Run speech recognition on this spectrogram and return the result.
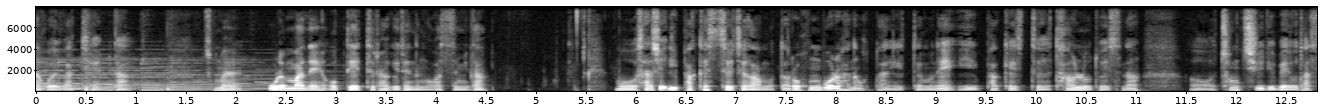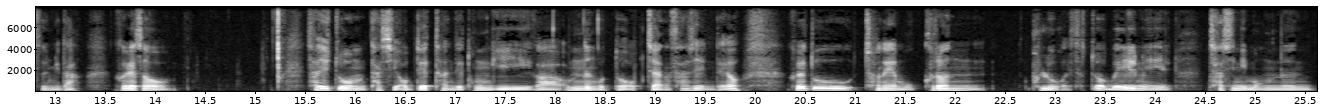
끝나고의 마티아입니다. 정말 오랜만에 업데이트를 하게 되는 것 같습니다. 뭐 사실 이 팟캐스트를 제가 뭐 따로 홍보를 하는 것도 아니기 때문에 이 팟캐스트 다운로드 횟수나 어, 청취율이 매우 낮습니다. 그래서 사실 좀 다시 업데이트하는데 동기가 없는 것도 없지 않아 사실인데요. 그래도 전에 뭐 그런 블로그가 있었죠. 매일매일 자신이 먹는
